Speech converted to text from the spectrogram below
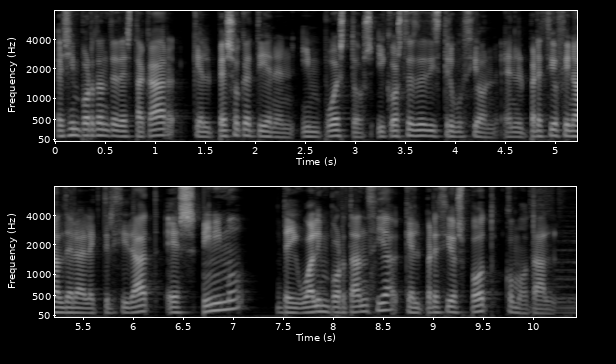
es importante destacar que el peso que tienen impuestos y costes de distribución en el precio final de la electricidad es mínimo de igual importancia que el precio spot como tal.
